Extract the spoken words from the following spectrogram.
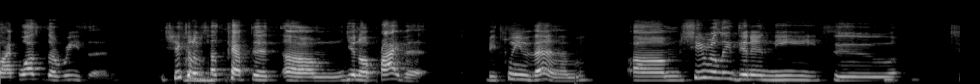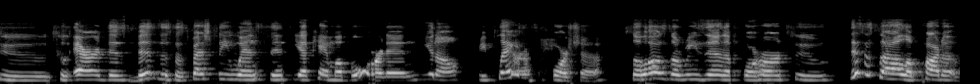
Like, what's the reason? She could have Mhm. just kept it um, you know, private between them. Um, she really didn't need to to to air this business, especially when Cynthia came aboard and you know replaced Porsha. So what was the reason for her to? This is all a part of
